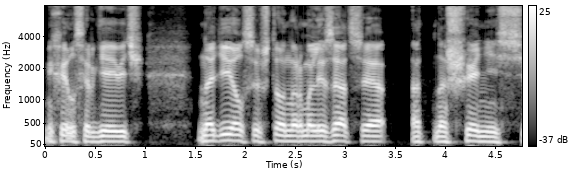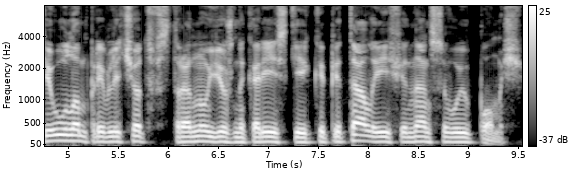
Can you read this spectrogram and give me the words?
Михаил Сергеевич надеялся, что нормализация отношений с Сеулом привлечет в страну южнокорейские капиталы и финансовую помощь.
